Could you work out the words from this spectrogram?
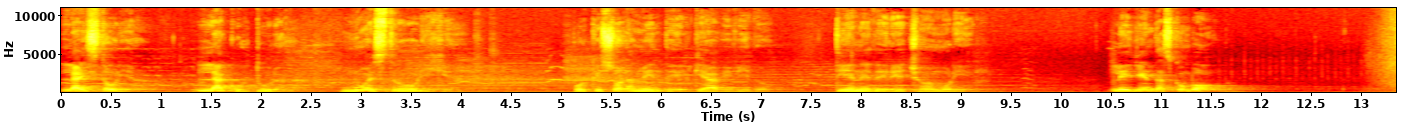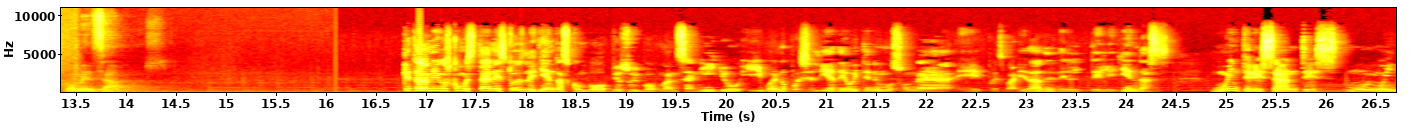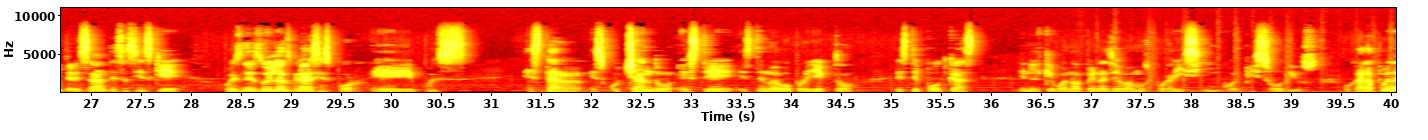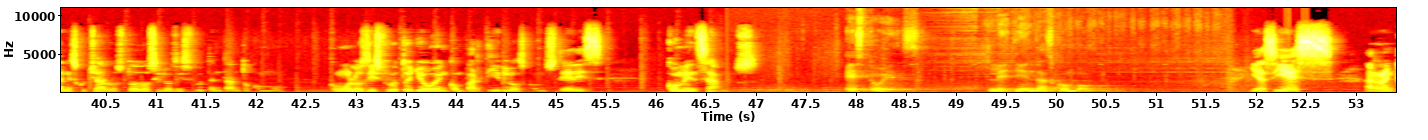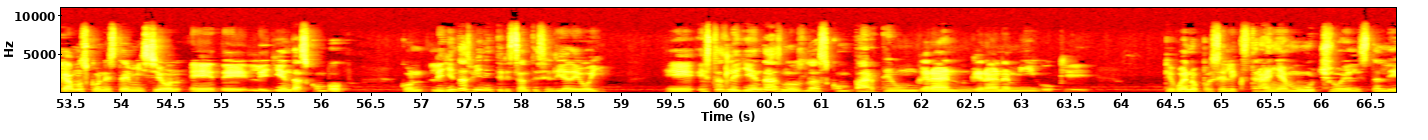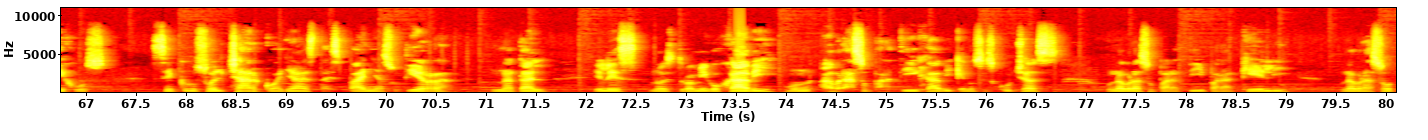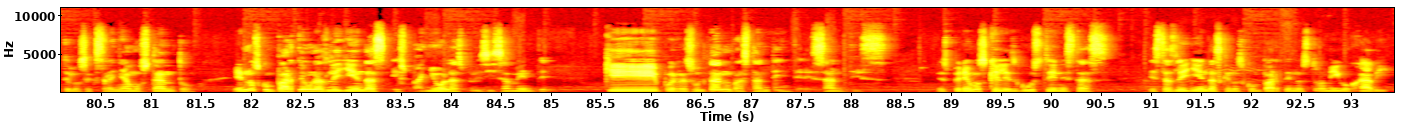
La historia, la cultura, nuestro origen. Porque solamente el que ha vivido tiene derecho a morir. Leyendas con Bob. Comenzamos. ¿Qué tal amigos? ¿Cómo están? Esto es Leyendas con Bob, yo soy Bob Manzanillo y bueno, pues el día de hoy tenemos una eh, pues variedad de, de leyendas muy interesantes, muy muy interesantes, así es que pues les doy las gracias por eh, pues estar escuchando este, este nuevo proyecto, este podcast en el que bueno apenas llevamos por ahí cinco episodios. Ojalá puedan escucharlos todos y los disfruten tanto como, como los disfruto yo en compartirlos con ustedes. Comenzamos. Esto es Leyendas con Bob. Y así es, arrancamos con esta emisión eh, de Leyendas con Bob con leyendas bien interesantes el día de hoy. Eh, estas leyendas nos las comparte un gran, gran amigo que, que, bueno, pues él extraña mucho, él está lejos, se cruzó el charco allá hasta España, su tierra natal. Él es nuestro amigo Javi. Un abrazo para ti, Javi, que nos escuchas. Un abrazo para ti, para Kelly. Un abrazote, los extrañamos tanto. Él nos comparte unas leyendas españolas precisamente que pues resultan bastante interesantes. Esperemos que les gusten estas, estas leyendas que nos comparte nuestro amigo Javi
